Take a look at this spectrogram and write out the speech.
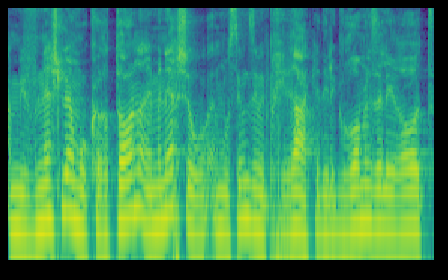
המבנה שלהם הוא קרטון, אני מניח שהם עושים את זה מבחירה, כדי לגרום לזה להיראות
